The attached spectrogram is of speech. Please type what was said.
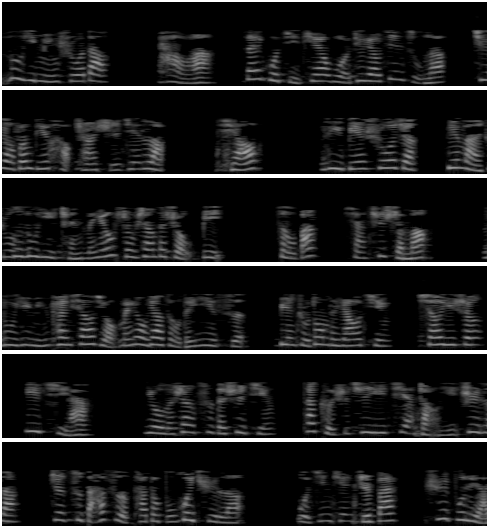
陆一鸣说道：“好啊，再过几天我就要进组了，就要分别好长时间了。”瞧，丽边说着边挽住陆亦辰没有受伤的手臂。走吧，想吃什么？陆一鸣看萧九没有要走的意思，便主动的邀请萧医生一起啊。有了上次的事情，他可是吃一堑长一智了。这次打死他都不会去了。我今天值班去不了，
